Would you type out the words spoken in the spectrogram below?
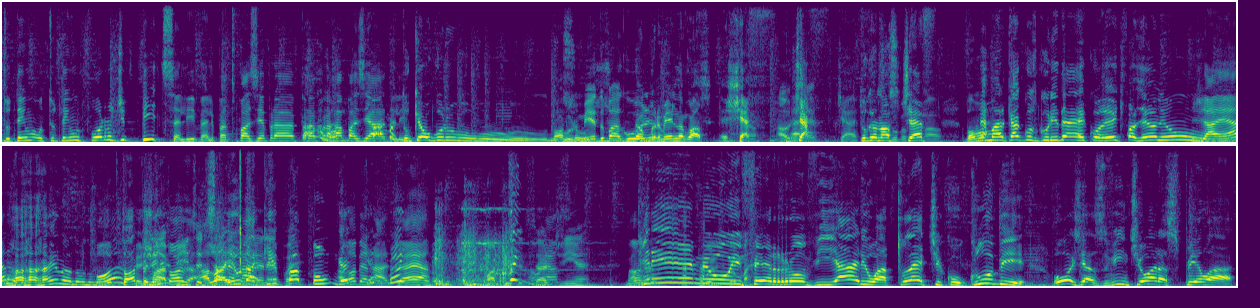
Tu, tem, um- tu tem um forno de pizza ali, velho, pra tu fazer pra, pra, pra rapaziada Tá, ali. Tu que é o guru. Nosso, Gourmet do bagulho. Não, gourmet ele não gosta. É chefe. Ah, chefe. chefe. Tu que é o nosso chefe. Vamos marcar com os guris da R Correia de fazer ali um. Já era? Ai, no, no, no Pô, top ali. Saiu daqui, né, papum. Alô, Bernardo, já é. Uma pizza de sardinha. Grêmio e. Ferroviário Atlético Clube, hoje às 20 horas pela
